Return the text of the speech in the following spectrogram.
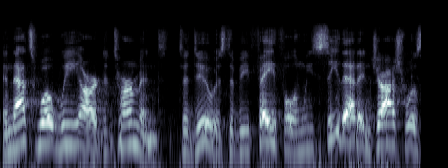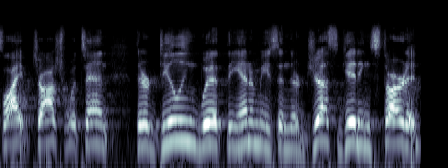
And that's what we are determined to do is to be faithful. And we see that in Joshua's life. Joshua 10, they're dealing with the enemies and they're just getting started.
